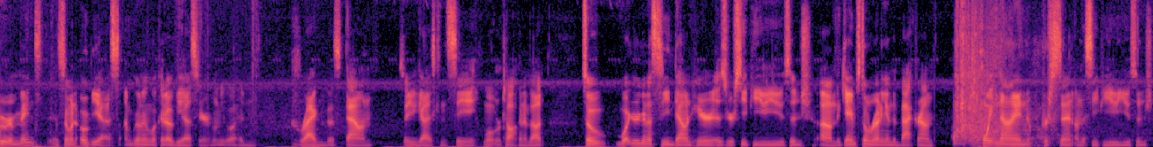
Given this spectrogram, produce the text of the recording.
we remain, so in OBS, I'm going to look at OBS here. Let me go ahead and drag this down so you guys can see what we're talking about. So what you're going to see down here is your CPU usage. Um, the game's still running in the background. 0.9% on the CPU usage.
